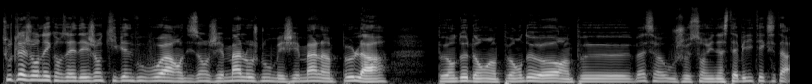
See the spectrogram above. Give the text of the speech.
toute la journée, quand vous avez des gens qui viennent vous voir en disant j'ai mal au genou, mais j'ai mal un peu là, un peu en dedans, un peu en dehors, un peu où je sens une instabilité, etc.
